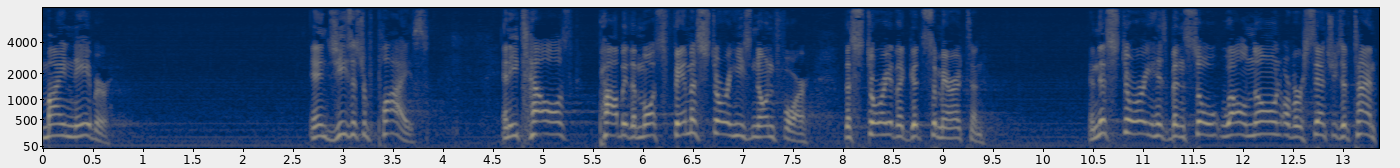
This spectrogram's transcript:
my neighbor? And Jesus replies. And he tells probably the most famous story he's known for the story of the Good Samaritan. And this story has been so well known over centuries of time.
